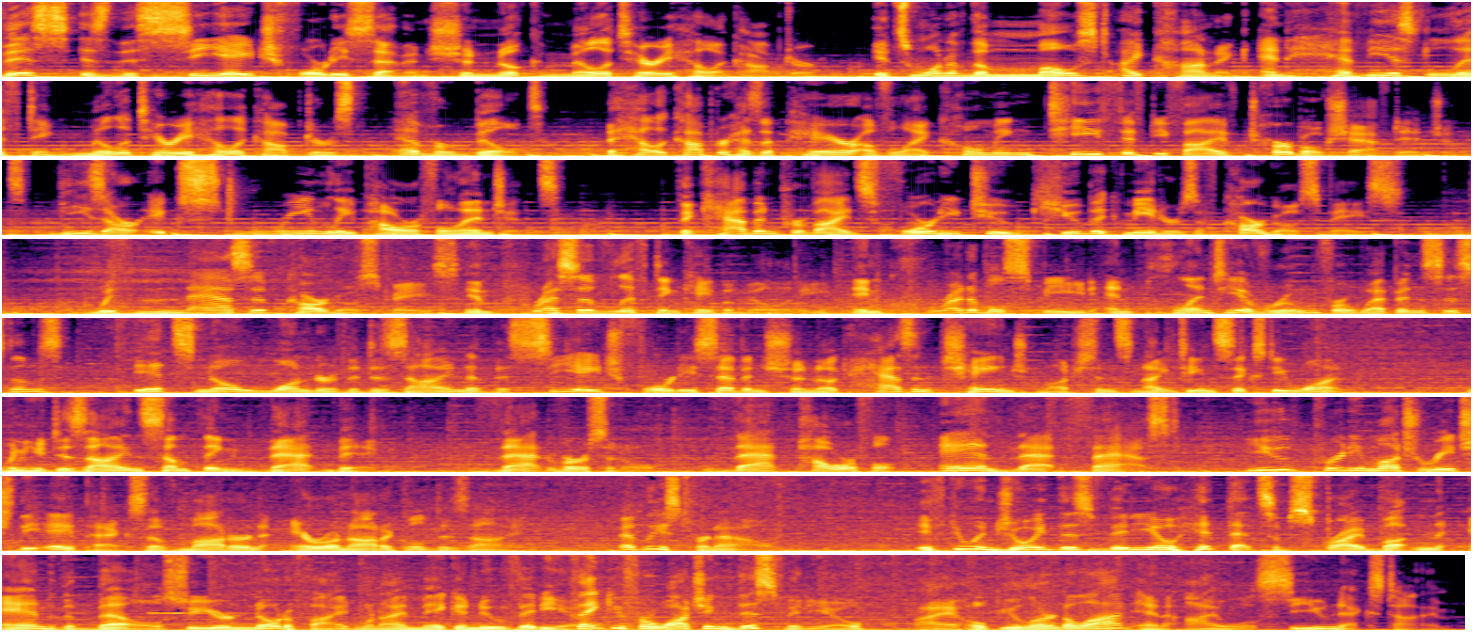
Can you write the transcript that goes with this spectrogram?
This is the CH-47 Chinook military helicopter. It's one of the most iconic and heaviest lifting military helicopters ever built. The helicopter has a pair of Lycoming T55 turboshaft engines. These are extremely powerful engines. The cabin provides 42 cubic meters of cargo space, with massive cargo space, impressive lifting capability, incredible speed, and plenty of room for weapon systems, it's no wonder the design of the CH 47 Chinook hasn't changed much since 1961. When you design something that big, that versatile, that powerful, and that fast, you've pretty much reached the apex of modern aeronautical design. At least for now. If you enjoyed this video, hit that subscribe button and the bell so you're notified when I make a new video. Thank you for watching this video. I hope you learned a lot, and I will see you next time.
